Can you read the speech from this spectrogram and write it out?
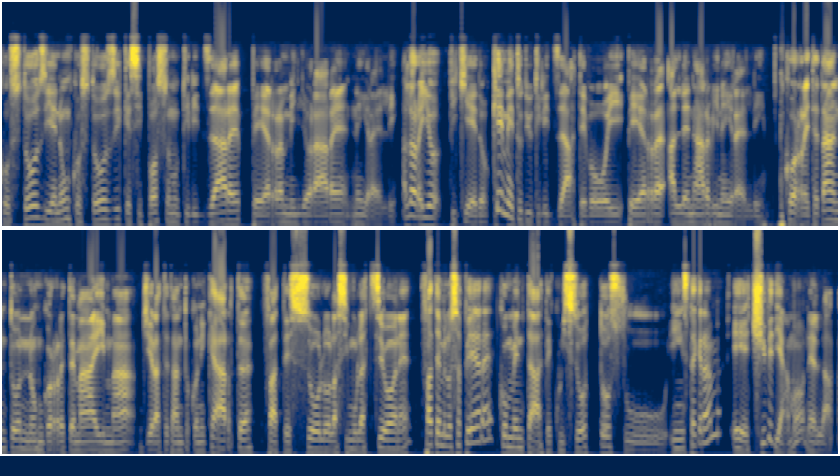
costosi e non costosi che si possono utilizzare per migliorare nei rally. Allora io vi chiedo, che metodi utilizzate voi per allenarvi nei rally? Correte tanto, non correte mai, ma girate tanto con i kart? Fate solo la simulazione? Fatemelo sapere, commentate qui sotto su Instagram e ci vediamo nella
